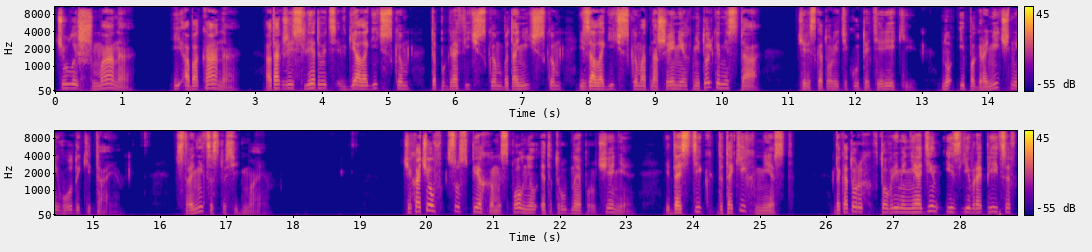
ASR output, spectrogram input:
Чулышмана и Абакана, а также исследовать в геологическом, топографическом, ботаническом и зоологическом отношениях не только места, через которые текут эти реки, но и пограничные воды Китая. Страница 107. Чихачев с успехом исполнил это трудное поручение и достиг до таких мест, до которых в то время ни один из европейцев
